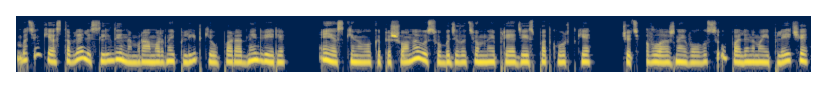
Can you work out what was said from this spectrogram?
Ботинки оставляли следы на мраморной плитке у парадной двери. Я скинула капюшон и высвободила темные пряди из-под куртки. Чуть влажные волосы упали на мои плечи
